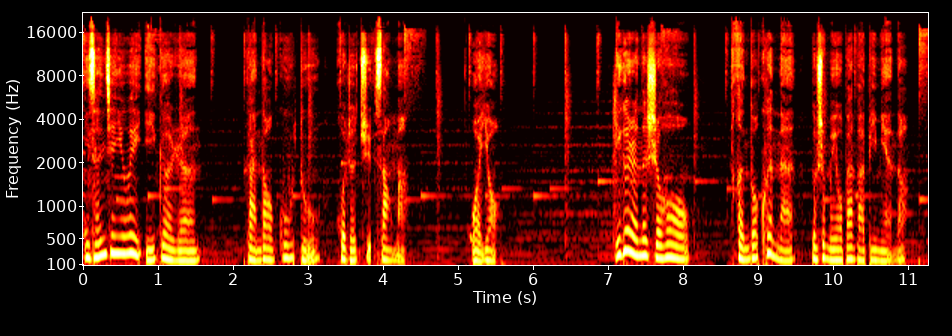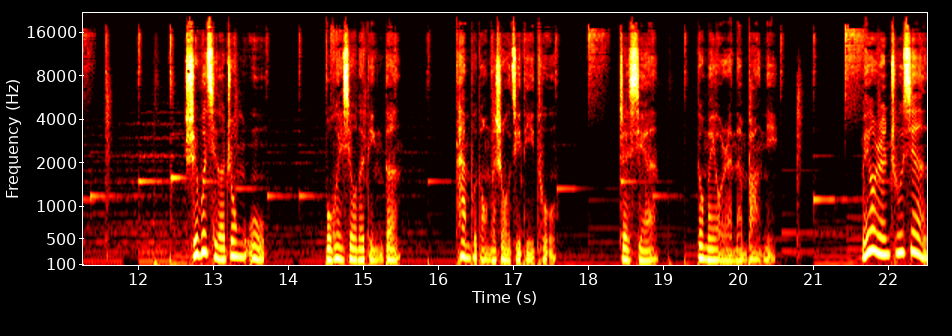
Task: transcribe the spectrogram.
你曾经因为一个人感到孤独或者沮丧吗？我有一个人的时候，很多困难都是没有办法避免的。拾不起的重物，不会修的顶灯，看不懂的手机地图，这些都没有人能帮你。没有人出现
